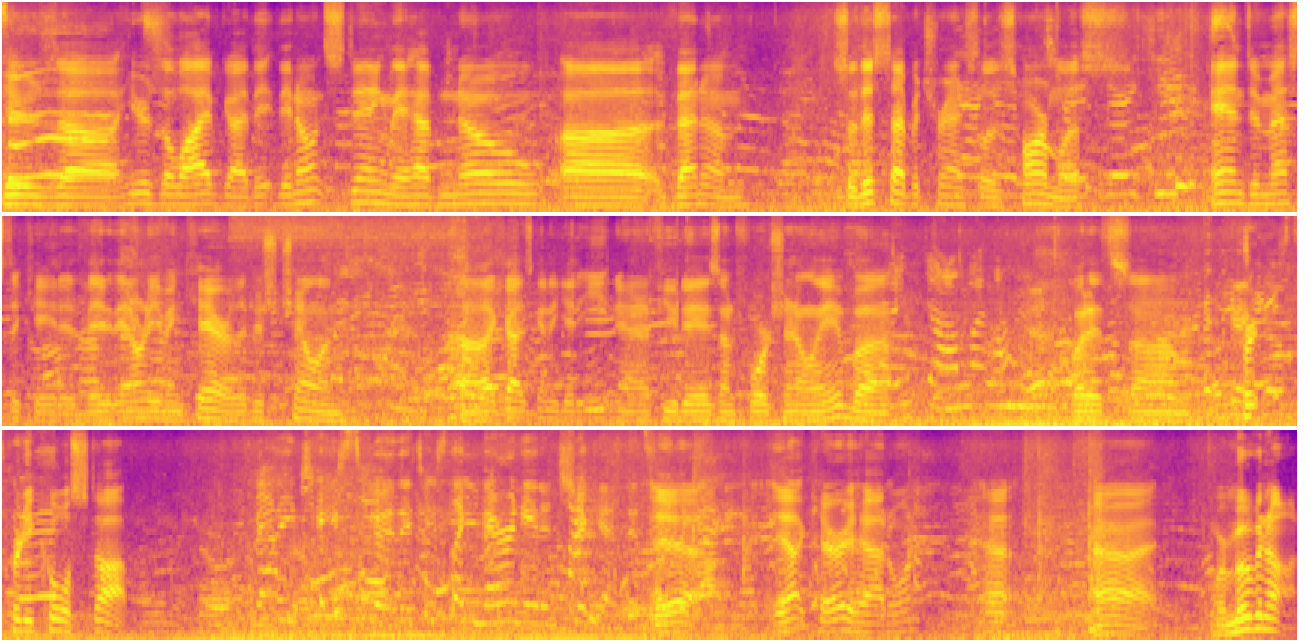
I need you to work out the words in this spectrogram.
here's uh, here's a live guy. They, they don't sting. They have no uh, venom. So this type of tarantula is harmless and domesticated. They, they don't even care. They're just chilling. Uh, that guy's gonna get eaten in a few days, unfortunately, but but it's um, pre pretty cool stop. But they taste good. They taste like marinated chicken. It's Yeah, yeah. Carrie had one. All right, we're moving on.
